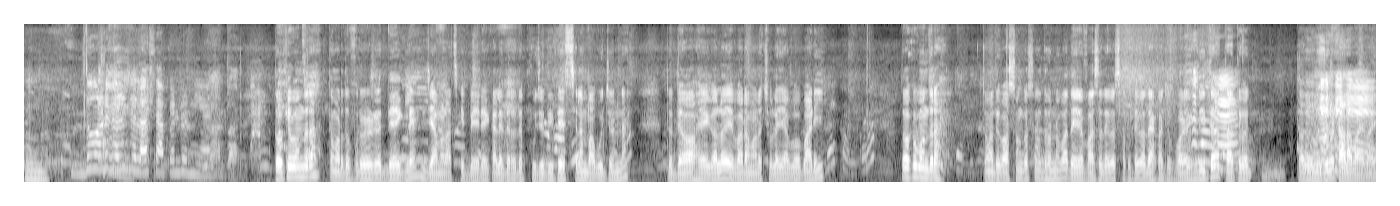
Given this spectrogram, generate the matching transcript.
হুম। তো ওকে বন্ধুরা, তোমরা তো পুরো দেখলে যে আমরা আজকে বেড়ে কালে দাঁড়াতে পুজো দিতে এসেছিলাম বাবুর জন্য। তো দেওয়া হয়ে গেল, এবার আমরা চলে যাব বাড়ি। তো ওকে বন্ধুরা, তোমাদেরকে অসংখ্য অসংখ্য ধন্যবাদ। এর পাশে দেখো সাথে থেকে দেখা হচ্ছে পরে ভিডিওতে। থেকে তাদের জন্য টাটা বাই বাই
